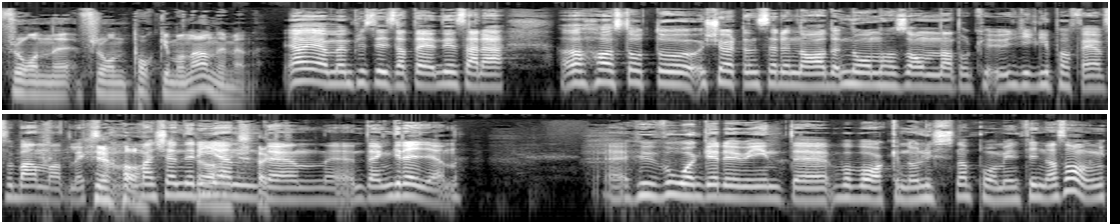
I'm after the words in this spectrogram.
från, från Pokémon-animen. Ja, ja, men precis att det, det är så här, uh, har stått och kört en serenad, någon har somnat och Jigglypuff är förbannad liksom. Ja, Man känner ja, igen exakt. den, eh, den grejen. Eh, hur vågar du inte vara vaken och lyssna på min fina sång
